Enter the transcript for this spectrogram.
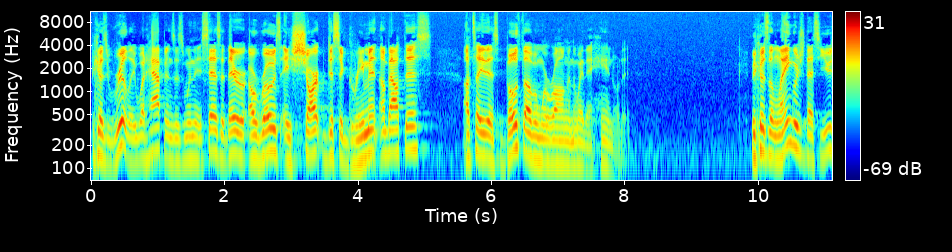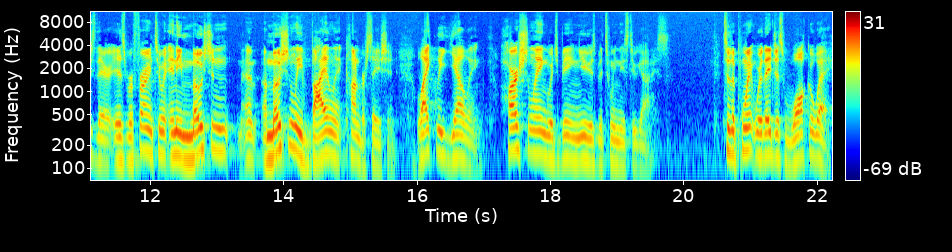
Because really, what happens is when it says that there arose a sharp disagreement about this, I'll tell you this both of them were wrong in the way they handled it. Because the language that's used there is referring to an emotion, uh, emotionally violent conversation, likely yelling, harsh language being used between these two guys, to the point where they just walk away.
